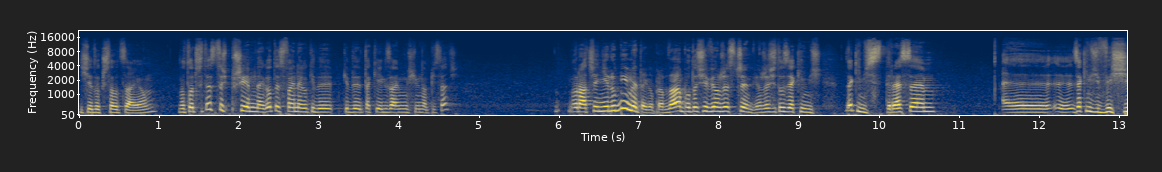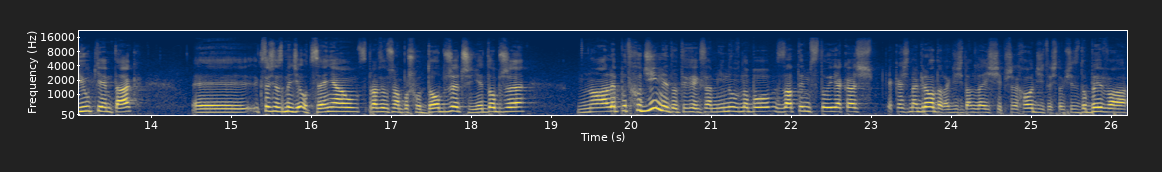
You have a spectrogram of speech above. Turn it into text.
i się dokształcają, no to czy to jest coś przyjemnego, to jest fajnego, kiedy, kiedy taki egzamin musimy napisać? No raczej nie lubimy tego, prawda? Bo to się wiąże z czym? Wiąże się to z jakimś, z jakimś stresem, e, e, z jakimś wysiłkiem, tak? E, ktoś nas będzie oceniał, sprawdzał, czy nam poszło dobrze, czy niedobrze. No ale podchodzimy do tych egzaminów, no bo za tym stoi jakaś, jakaś nagroda, tak gdzieś tam dalej się przechodzi, coś tam się zdobywa.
